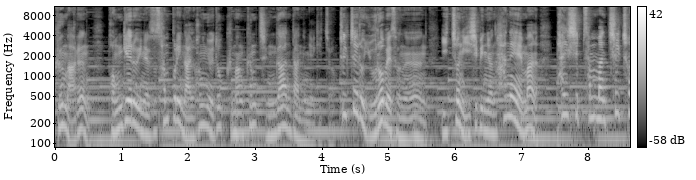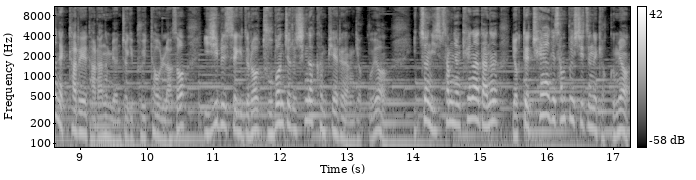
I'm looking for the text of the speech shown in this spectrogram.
그 말은 번개로 인해서 산불이 날 확률도 그만큼 증가한다는 얘기죠. 실제로 유럽에서는 2022년 한 해에만 83만 7천 헥타르에 달하는 면적이 불타올라서 21세기 들어 두 번째로 심각한 피해를 안겼고요. 2023년 캐나다는 역대 최악의 산불 시즌을 겪으며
